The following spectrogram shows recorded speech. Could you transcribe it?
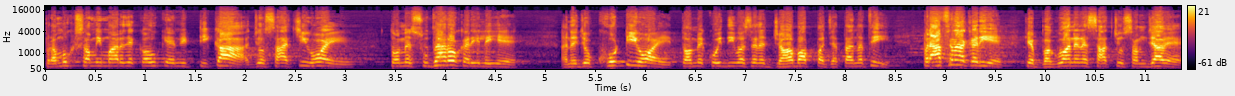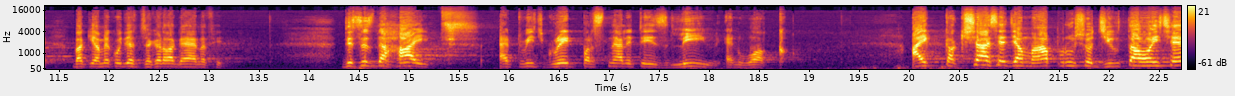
પ્રમુખ સ્વામી મહારાજે કહ્યું કે એની ટીકા જો સાચી હોય તો અમે સુધારો કરી લઈએ. અને જો ખોટી હોય, તો અમે કોઈ દિવસ એને જવાબ આપવા જતા નથી. પ્રાર્થના કરીએ કે ભગવાન એને સાચું સમજાવે. બાકી અમે કોઈ દિવસ ઝઘડવા ગયા નથી. This is the height at which great personalities live and work આ એક કક્ષા છે જ્યાં મહાપુરુષો જીવતા હોય છે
